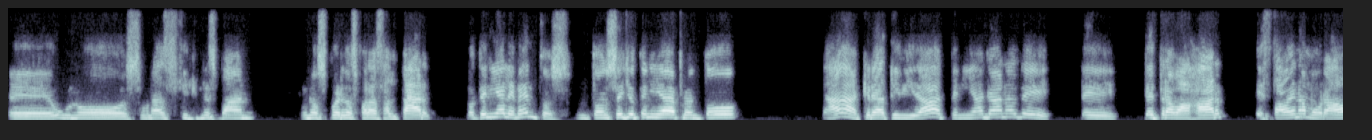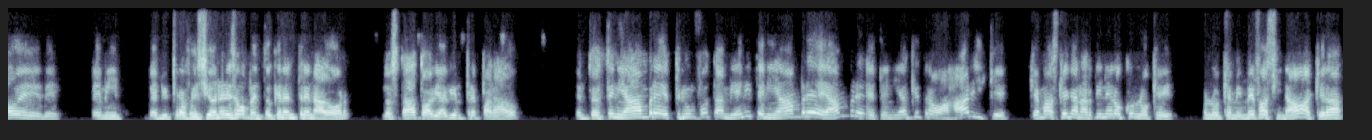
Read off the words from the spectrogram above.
eh, unos, unas fitness band, unos cuerdas para saltar. No tenía elementos. Entonces yo tenía de pronto, nada, creatividad, tenía ganas de, de, trabajar, estaba enamorado de, de, de, mi, de mi profesión en ese momento que era entrenador, no estaba todavía bien preparado. Entonces tenía hambre de triunfo también y tenía hambre de hambre, tenía que trabajar y que, qué más que ganar dinero con lo que, con lo que a mí me fascinaba, que era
